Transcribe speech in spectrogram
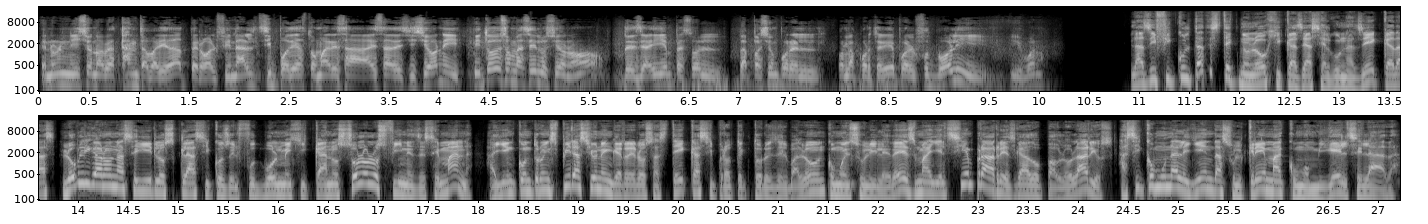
En un inicio no había tanta variedad, pero al final sí podías tomar esa, esa decisión y, y todo eso me hacía ilusión, ¿no? Desde ahí empezó la pasión por, el, por la portería y por el fútbol y bueno. Las dificultades tecnológicas de hace algunas décadas lo obligaron a seguir los clásicos del fútbol mexicano solo los fines de semana. Ahí encontró inspiración en guerreros aztecas y protectores del balón, como el Zuli Ledesma y el siempre arriesgado Pablo Larios, así como una leyenda azul crema como Miguel Celada.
